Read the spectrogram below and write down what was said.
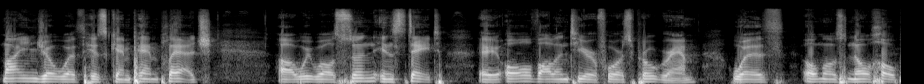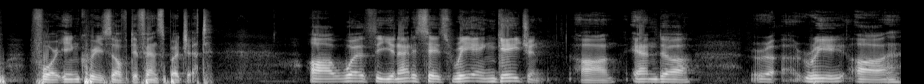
Ma Ying-jeou, with his campaign pledge, uh, we will soon instate a all-volunteer force program with almost no hope for increase of defense budget. Uh, with the United States re-engaging uh, and uh, re uh,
